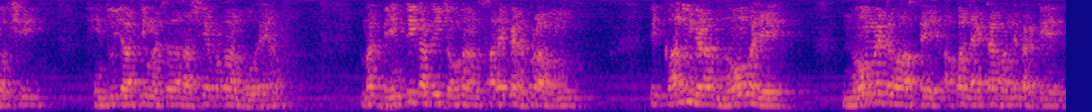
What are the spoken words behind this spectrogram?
ਬਖਸ਼ੀ ਹਿੰਦੂ ਜਾਤੀ ਮੰਚ ਦਾ ਰਾਸ਼ਟਰੀ ਪ੍ਰਧਾਨ ਬੋਲ ਰਿਹਾ। ਮੈਂ ਬੇਨਤੀ ਕਰਨੀ ਚਾਹੁੰਦਾ ਸਾਰੇ ਭੈਣ ਭਰਾਵਾਂ ਨੂੰ ਵੀ ਕੱਲ੍ਹ ਨੂੰ ਜਿਹੜਾ 9 ਵਜੇ 9 ਮਿੰਟ ਵਾਸਤੇ ਆਪਾਂ ਲਾਈਟਾਂ ਬੰਦ ਕਰਕੇ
